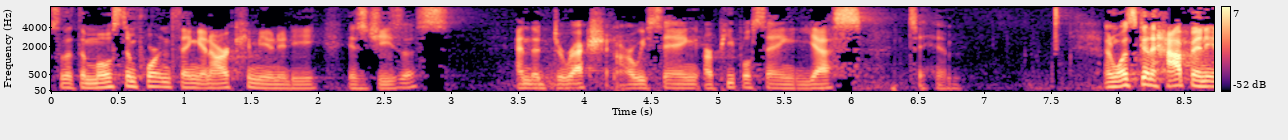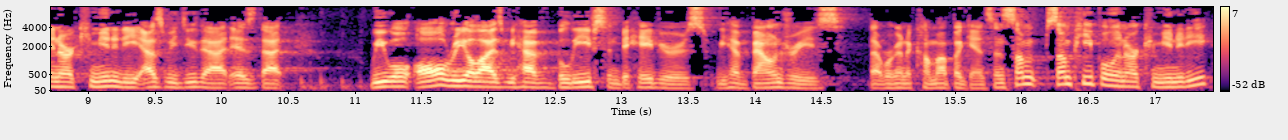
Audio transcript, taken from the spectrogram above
so that the most important thing in our community is Jesus and the direction. Are we saying, are people saying yes to him? And what's going to happen in our community as we do that is that we will all realize we have beliefs and behaviors, we have boundaries that we're going to come up against. And some, some people in our community,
